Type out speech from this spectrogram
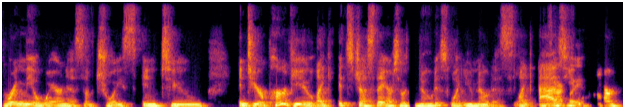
bring the awareness of choice into into your purview like it's just there so notice what you notice like as Exactly. you are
